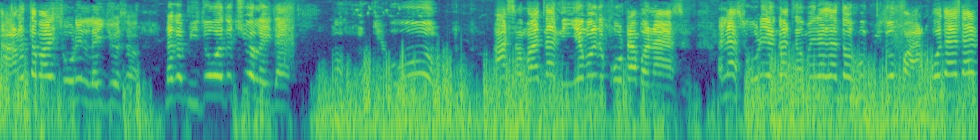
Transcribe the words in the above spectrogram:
તાણે તમારી છોડીને લઈ ગયો છે. નકર બીજો હોય તો ચિયો લઈ જાય. હું કેવું આ સમાજના નિયમો જ ખોટા બનાવ્યા છે. એટલે આ સોળી અંગા જમી રહ્યા તો હું બીજો પારખો જાય થાય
